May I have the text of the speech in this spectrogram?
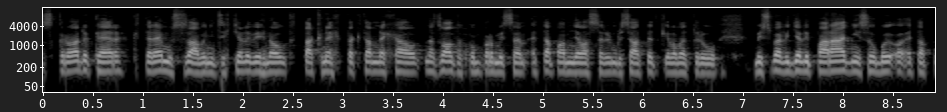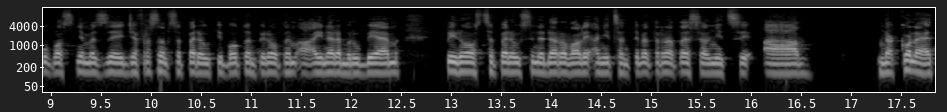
z Croix de Ker, kterému se závodníci chtěli vyhnout, tak, nech, tak tam nechal, nazval to kompromisem, etapa měla 75 km. My jsme viděli parádní souboj o etapu vlastně mezi Jeffersonem Cepedou, Tibotem Pinotem a Ainerem Rubiem. Pino s Cepedou si nedarovali ani centimetr na té silnici a nakonec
